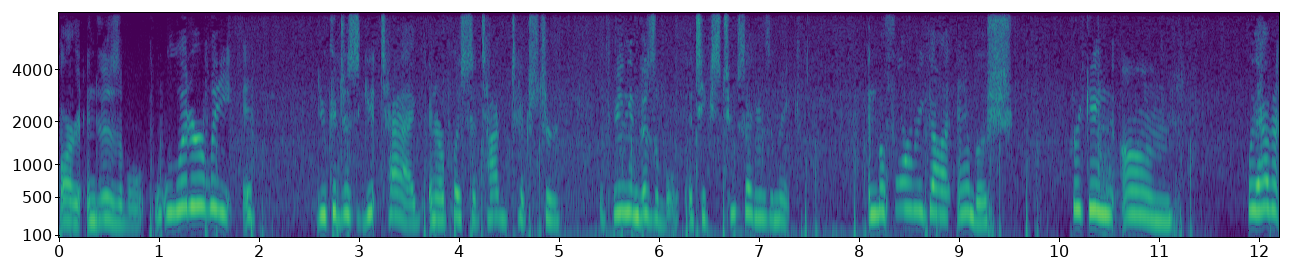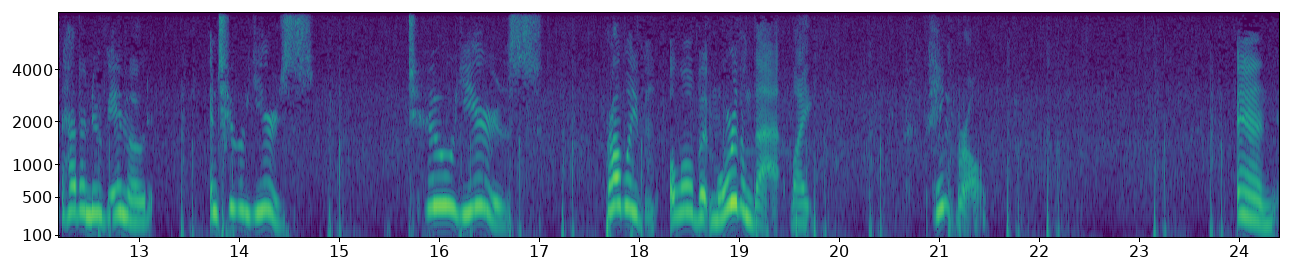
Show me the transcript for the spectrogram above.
are invisible. Literally, it you could just get tag and replace the tag texture with being invisible. It takes two seconds to make. And before we got ambush, freaking um we haven't had a new game mode in two years. Two years. Probably a little bit more than that. Like paint brawl. And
